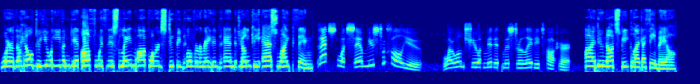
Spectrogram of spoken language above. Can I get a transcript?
Where the hell do you even get off with this lame, awkward, stupid, overrated, and junky ass white thing? That's what Sam used to call you. Why won't you admit it, Mr. Lady Talker? I do not speak like a female.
